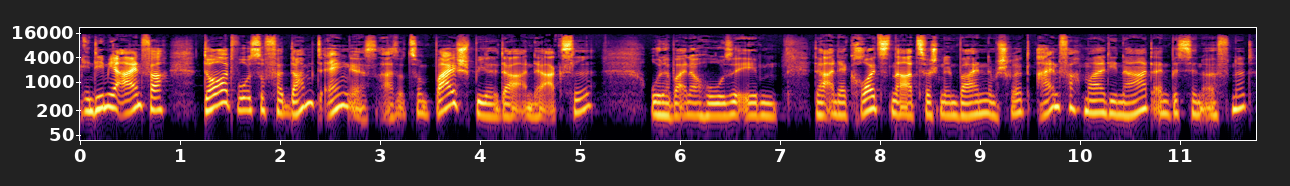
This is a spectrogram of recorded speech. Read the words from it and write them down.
Indem ihr einfach dort, wo es so verdammt eng ist, also zum Beispiel da an der Achsel oder bei einer Hose eben da an der Kreuznaht zwischen den Beinen im Schritt, einfach mal die Naht ein bisschen öffnet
